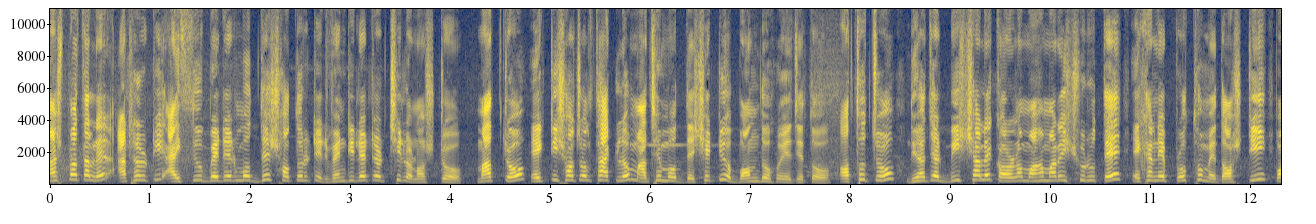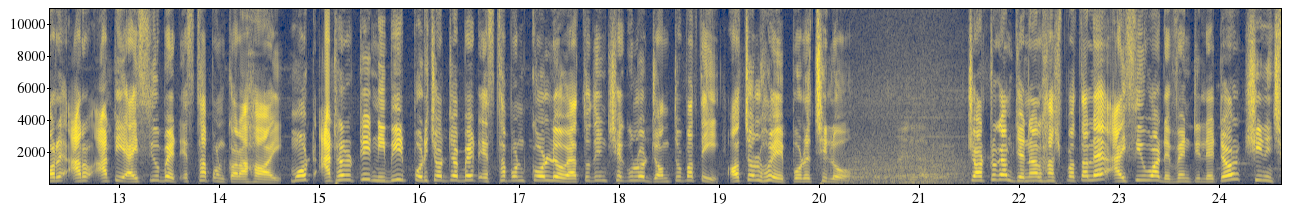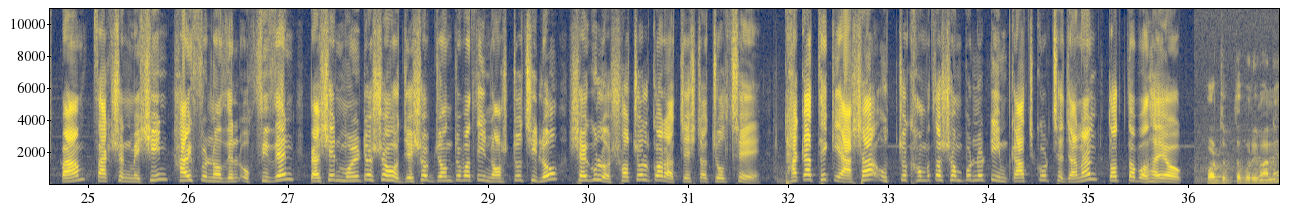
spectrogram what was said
হাসপাতালের আঠারোটি আইসিইউ বেডের মধ্যে সতেরোটির ভেন্টিলেটর ছিল নষ্ট। মাত্র একটি সচল থাকলেও মাঝে মধ্যে সেটিও বন্ধ হয়ে যেত। অথচ দু হাজার বিশ সালে করোনা মহামারীর শুরুতে এখানে প্রথমে দশটি, পরে আরও আটটি আইসিইউ বেড স্থাপন করা হয়। মোট আঠারোটি নিবিড় পরিচর্যা বেড স্থাপন করলেও এতদিন সেগুলোর যন্ত্রপাতি অচল হয়ে পড়েছিল। চট্টগ্রাম জেনারেল হাসপাতালে আইসিইউ ওয়ার্ডে ventilator syringe pump suction machine হাইফ্রোনজেল oxygen patient monitor সহ যেসব যন্ত্রপাতি নষ্ট ছিল সেগুলো সচল করার চেষ্টা চলছে। ঢাকা থেকে আসা উচ্চ ক্ষমতা সম্পন্ন টিম কাজ করছে জানান তত্ত্বাবধায়ক। পর্যাপ্ত পরিমাণে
